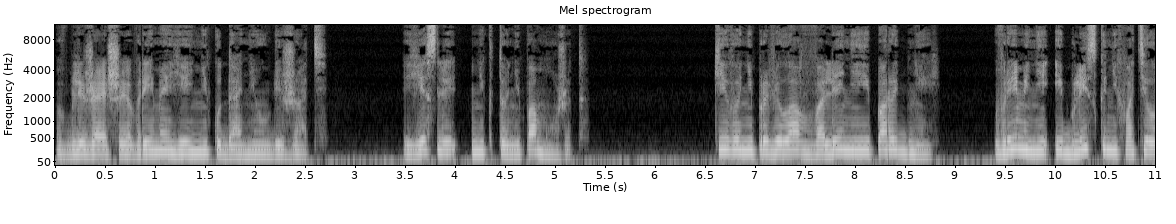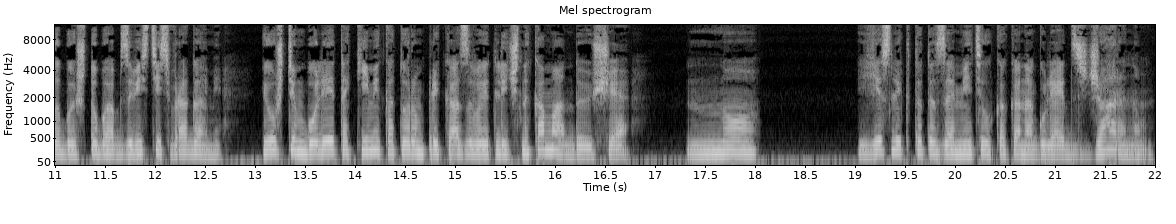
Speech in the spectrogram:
В ближайшее время ей никуда не убежать. Если никто не поможет. Кива не провела в валении и пары дней. Времени и близко не хватило бы, чтобы обзавестись врагами, и уж тем более такими, которым приказывает лично командующая. Но... Если кто-то заметил, как она гуляет с Джараном...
